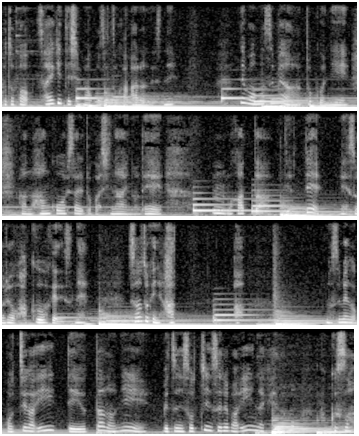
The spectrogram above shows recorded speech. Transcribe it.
言葉を遮ってしまうこととかあるんですね。でも娘は特にあの反抗したりとかしないので「うん分かった」って言って、えー、それを履くわけですね。その時にはっ娘がこっちがいいって言ったのに別にそっちにすればいいんだけれども服装の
